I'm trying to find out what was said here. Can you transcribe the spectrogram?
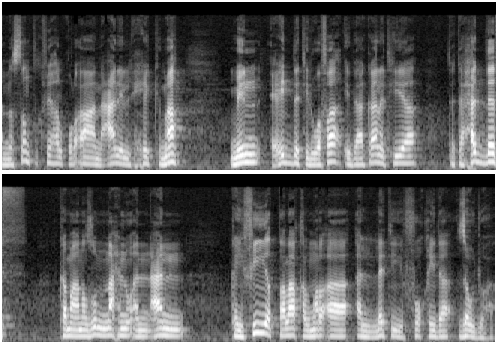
أن نستنطق فيها القرآن عن الحكمة من عدة الوفاة إذا كانت هي تتحدث كما نظن نحن أن عن كيفية طلاق المرأة التي فقد زوجها.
